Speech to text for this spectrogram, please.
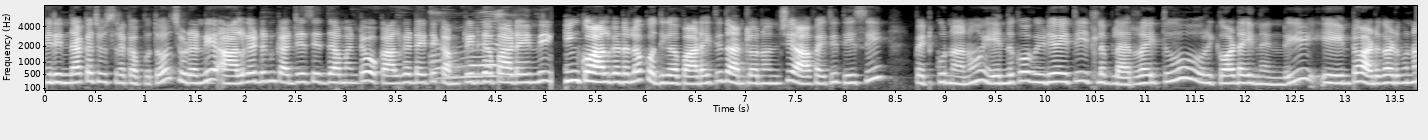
మీరు ఇందాక చూసిన కప్పుతో చూడండి ఆలుగడ్డను కట్ చేసేద్దామంటే ఒక ఆలుగడ్డ అయితే కంప్లీట్గా పాడైంది. ఇంకో ఆలుగడ్డలో కొద్దిగా పాడైతే దాంట్లో నుంచి ఆఫ్ అయితే తీసి పెట్టుకున్నాను. ఎందుకో వీడియో అయితే ఇట్లా బ్లర్ అవుతూ రికార్డ్ అయిందండి. ఏంటో అడుగడుగున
